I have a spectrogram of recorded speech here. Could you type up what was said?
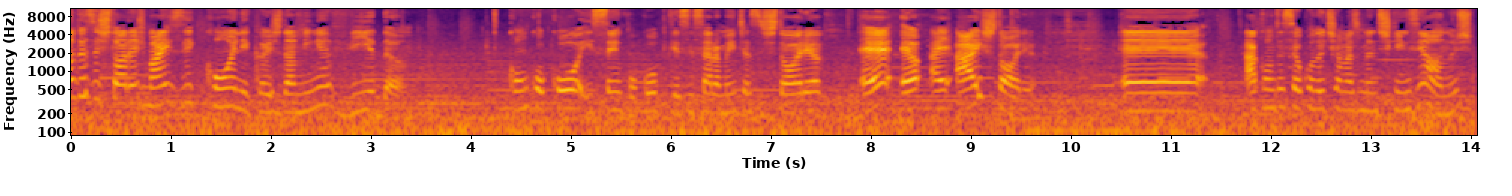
Uma das histórias mais icônicas da minha vida, com cocô e sem cocô, porque sinceramente essa história é, é, é a história. É, aconteceu quando eu tinha mais ou menos 15 anos.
